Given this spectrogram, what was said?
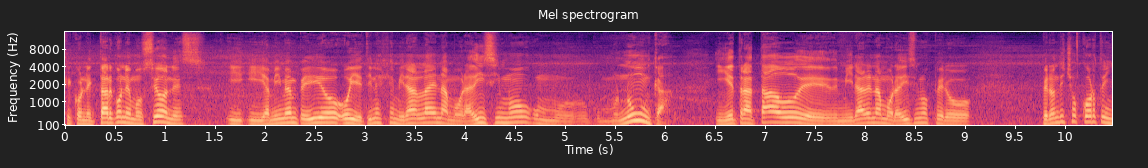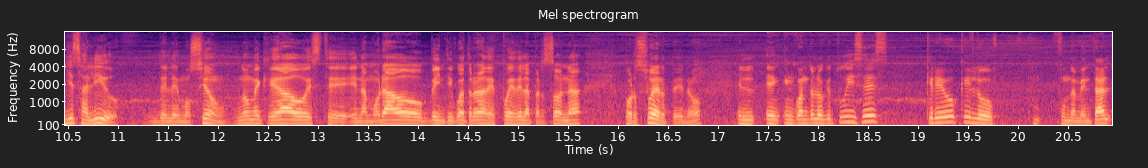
que conectar con emociones y, y a mí me han pedido, oye, tienes que mirarla enamoradísimo como, como nunca. Y he tratado de, de mirar enamoradísimos, pero, pero han dicho corte y he salido de la emoción. No me he quedado este, enamorado 24 horas después de la persona, por suerte, ¿no? En, en- en cuanto a lo que tú dices, creo que lo fu- fundamental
